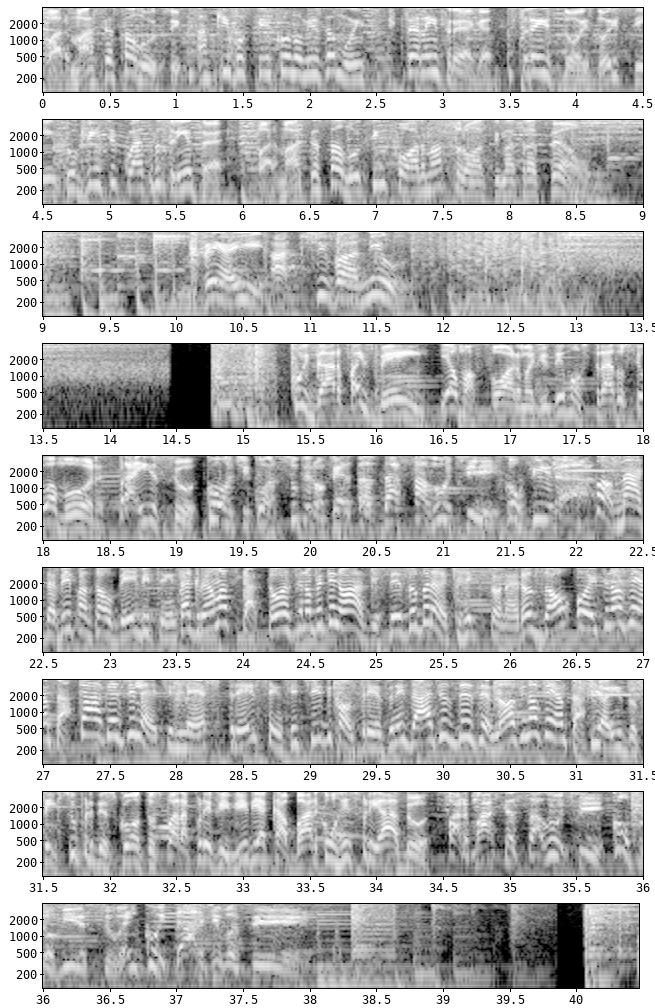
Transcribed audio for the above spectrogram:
Farmácia Salute, aqui você economiza muito. Teleentrega 3225 2430. Farmácia Salute informa a próxima atração. Vem aí, Ativa News. Cuidar faz bem e é uma forma de demonstrar o seu amor. Para isso, conte com as super ofertas da Salute. Confira. Pomada Bipantal Baby 30 gramas 14,99. Desodorante Rexona Aerosol 8,90. Carga Gillette Mesh 3 Sensitive com 3 unidades 19,90. E ainda tem super descontos para prevenir e acabar com resfriado. Farmácia Salute. Compromisso em cuidar de você.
